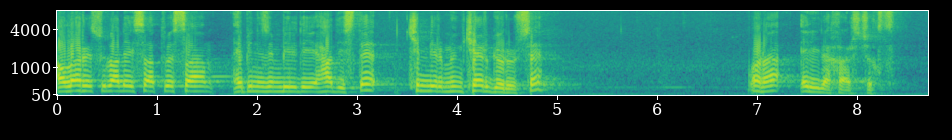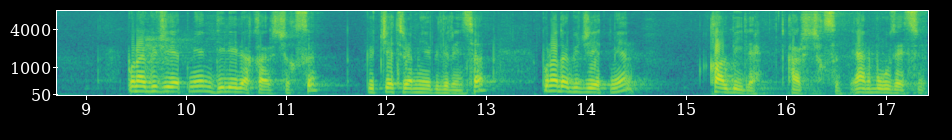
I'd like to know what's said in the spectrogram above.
Allah Resulü aleyhisselatü vesselam hepinizin bildiği hadiste kim bir münker görürse ona eliyle karşı çıksın. Buna gücü yetmeyen diliyle karşı çıksın. Güç yetiremeyebilir insan. Buna da gücü yetmeyen kalbiyle karşı çıksın. Yani buğz etsin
